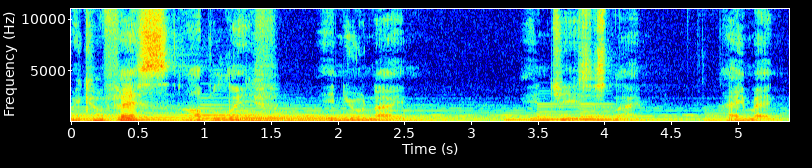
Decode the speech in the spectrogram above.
we confess our belief in your name. In Jesus' name, amen.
